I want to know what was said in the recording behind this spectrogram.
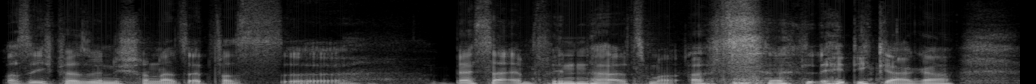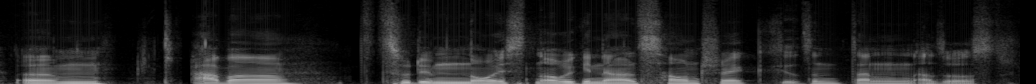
was ich persönlich schon als etwas äh, besser empfinde als, als Lady Gaga. Ähm, aber zu dem neuesten Original-Soundtrack sind dann, also das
